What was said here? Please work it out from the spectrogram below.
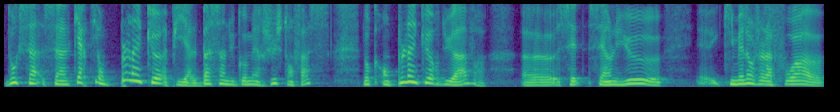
Donc c'est un, quartier en plein cœur. Et puis il y a le bassin du commerce juste en face. Donc en plein cœur du Havre, euh, c'est un lieu qui mélange à la fois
